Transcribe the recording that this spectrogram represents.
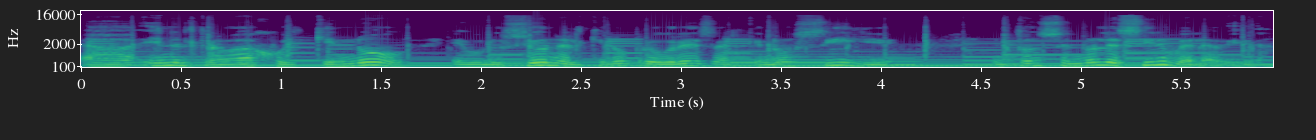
ah, en el trabajo, el que no evoluciona, el que no progresa, el que no sigue, entonces no le sirve a la vida,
